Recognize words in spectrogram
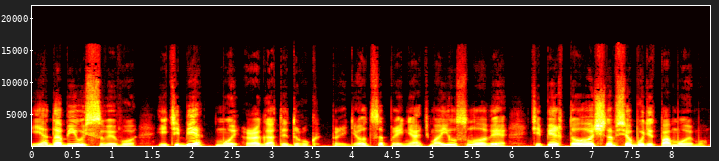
«Я добьюсь своего, и тебе, мой рогатый друг, придется принять мои условия. Теперь точно все будет по-моему».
